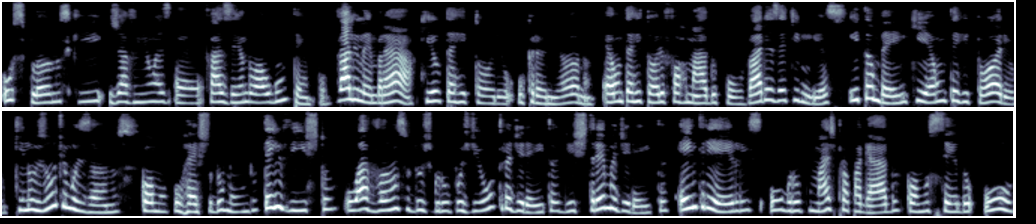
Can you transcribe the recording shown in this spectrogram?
os planos que já vinham é, fazendo há algum tempo. Vale lembrar que o território ucraniano é um território formado formado por várias etnias e também que é um território que nos últimos anos, como o resto do mundo, tem visto o avanço dos grupos de ultradireita, de extrema direita, entre eles o grupo mais propagado como sendo o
